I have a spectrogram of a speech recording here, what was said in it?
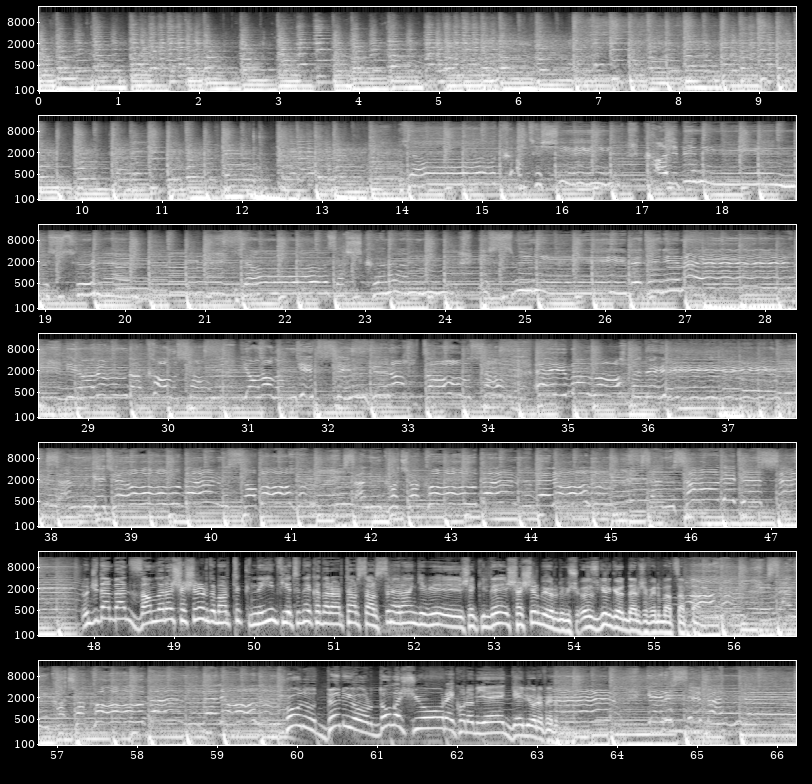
zamlara şaşırırdım artık neyin fiyatı ne kadar artarsa artsın herhangi bir şekilde şaşırmıyorum demiş. Özgür göndermiş efendim Whatsapp'tan. Konu dönüyor dolaşıyor ekonomiye geliyor efendim. Gerisi bende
